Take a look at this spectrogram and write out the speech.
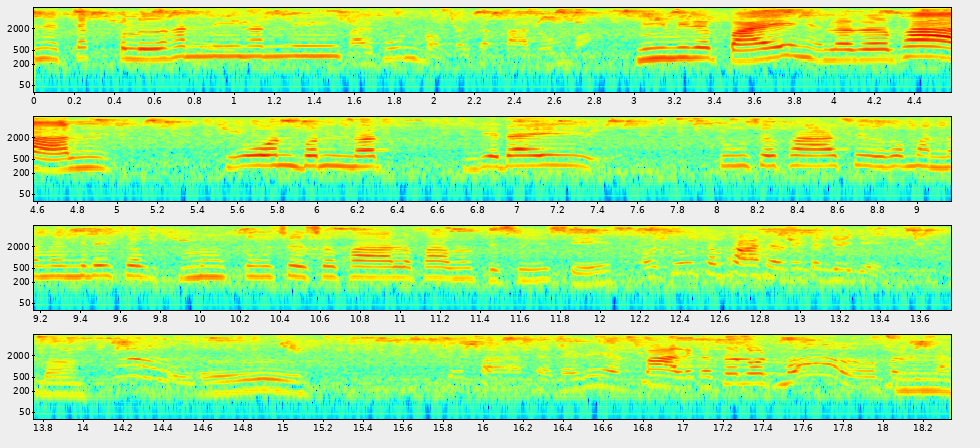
เนี่ยจักเปลือหันนี่หันนี่ไปพุ่นบอกไปจะปลาดมบอกมีมีได้ไปแล้วแล้วผ้าอันที่โอนบนนัดจะได้ตู้เสื้อผ้าซื้อเขามันนะมันไม่ได้เสื้อมึงตู้เสื้อเสื้อผ้าแล้วผ้ามันไปซื้อเสียเอาตู้เสื้อผ้าแถวนี้ก็เยอะบอกๆเออเสื้อผ้าแถวนี้มาแล้วก็เสื้อรถมือมันจะ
